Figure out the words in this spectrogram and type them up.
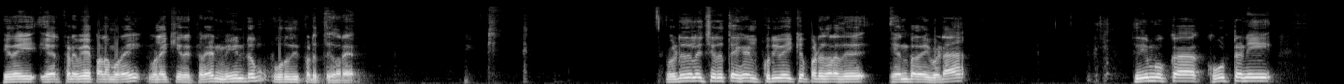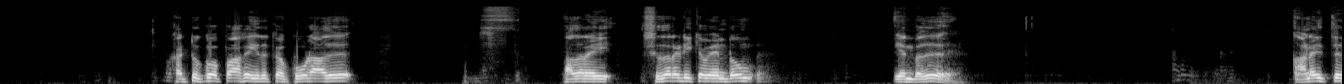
இதை ஏற்கனவே பலமுறை விளக்கியிருக்கிறேன். மீண்டும் உறுதிப்படுத்துகிறேன். விடுதலை சிறுத்தைகள் குறிவைக்கப்படுகிறது என்பதை விட திமுக கூட்டணி கட்டுக்கோப்பாக இருக்கக்கூடாது. அதனை சிதறடிக்க வேண்டும் என்பது அனைத்து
